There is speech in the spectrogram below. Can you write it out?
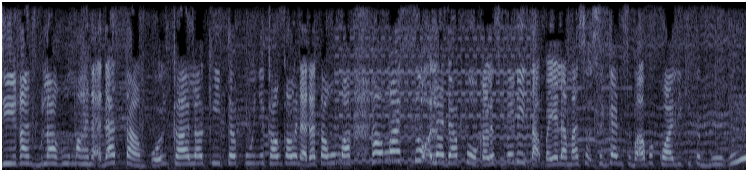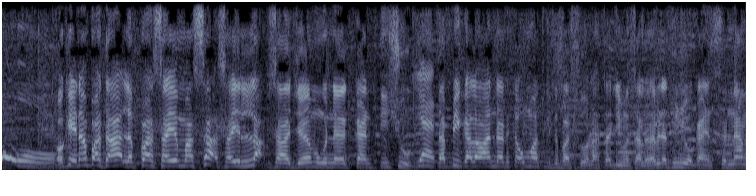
jiran sebelah rumah nak datang pun kalau kita punya kawan-kawan nak datang rumah, ha masuklah dapur. Kalau sebenarnya tak payahlah masuk segan sebab apa kualiti kita buruk. Okey, nampak tak? Lepas saya masak, saya lap saja menggunakan tisu. Yes. Tapi kalau anda dekat rumah tu kita basuh lah. Tak ada masalah. Tapi nak tunjukkan senang,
